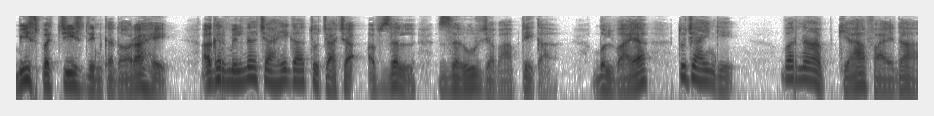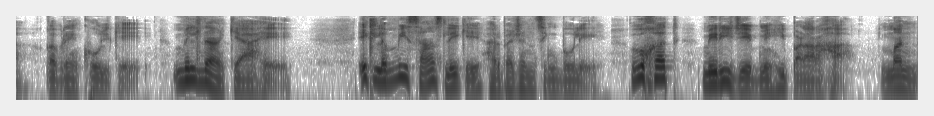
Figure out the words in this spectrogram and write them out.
बीस पच्चीस दिन का दौरा है। अगर मिलना चाहेगा तो चाचा अफजल ज़रूर जवाब देगा। बुलवाया तो जाएँगे, वरना अब क्या फ़ायदा कब्रें खोल के। मिलना क्या है? एक लंबी सांस लेके हरभजन सिंह बोले, वो खत मेरी जेब में ही पड़ा रहा। मन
